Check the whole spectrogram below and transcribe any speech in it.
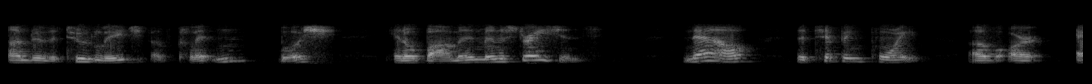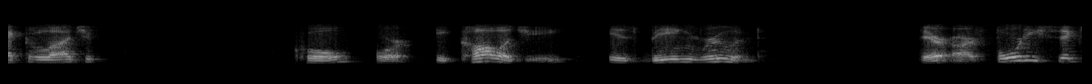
under the tutelage of Clinton, Bush, and Obama administrations. Now, the tipping point of our ecological or ecology is being ruined. There are 46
